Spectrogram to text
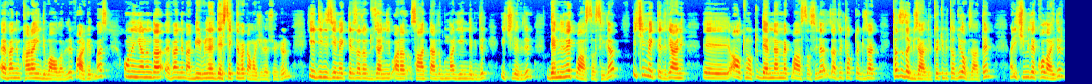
Efendim kara indiba olabilir fark etmez. Onun yanında efendim yani birbirlerini desteklemek amacıyla söylüyorum. Yediğiniz yemekleri zaten düzenleyip ara saatlerde bunlar yenilebilir, içilebilir. Demlemek vasıtasıyla içilmektedir. Yani e, altın otu demlenmek vasıtasıyla zaten çok da güzel, tadı da güzeldir. Kötü bir tadı yok zaten. Hani içimi de kolaydır.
